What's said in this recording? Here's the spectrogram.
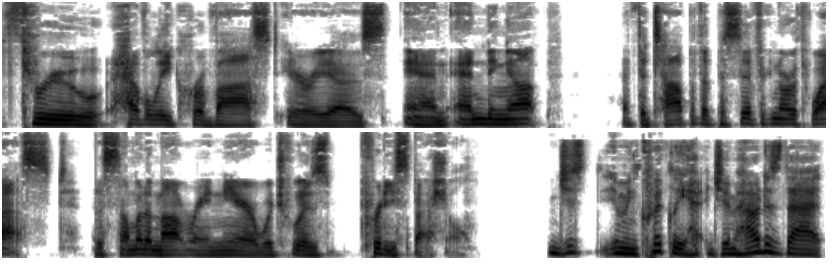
through heavily crevassed areas and ending up at the top of the Pacific Northwest, the summit of Mount Rainier, which was pretty special. Just, I mean, quickly, Jim, how does that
